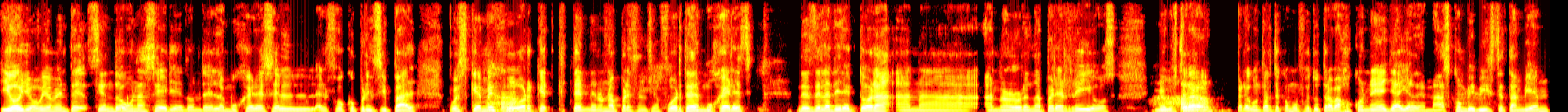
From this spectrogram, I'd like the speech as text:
Y oye, obviamente, siendo una serie donde la mujer es el, foco principal, pues qué mejor que tener una presencia fuerte de mujeres desde la directora Ana, Ana Lorena Pérez Ríos, me gustaría preguntarte cómo fue tu trabajo con ella y además conviviste también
